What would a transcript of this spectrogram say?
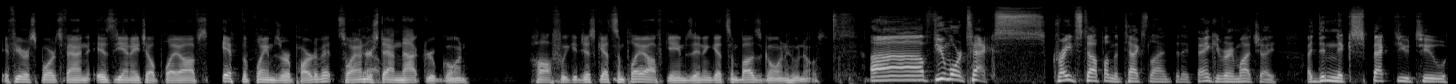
if you're a sports fan, is the NHL playoffs if the Flames are a part of it. So I understand that group going, oh, if we could just get some playoff games in and get some buzz going, who knows? Uh, a few more texts. Great stuff on the text line today. Thank you very much. I, I didn't expect you to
